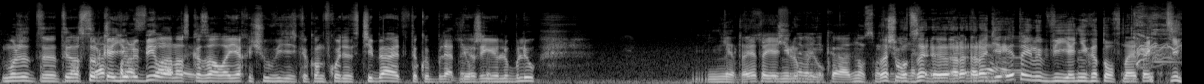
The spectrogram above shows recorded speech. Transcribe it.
Может, э, ты настолько ее любила, она сказала, я хочу увидеть, как он входит в тебя, и ты такой, блядь, ну я же ее люблю. Нет, а это я не люблю. ну, в смысле, Знаешь, вот за- э, ради этой любви я не готов на это идти.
